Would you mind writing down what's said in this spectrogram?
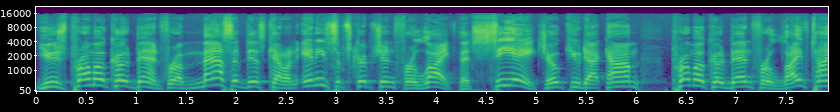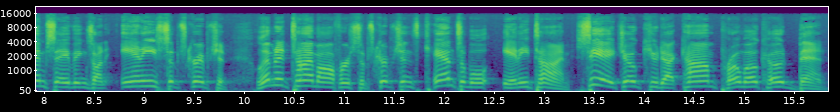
Use promo code BEN for a massive discount on any subscription for life. That's C-H-O-Q.com. Promo code Ben for lifetime savings on any subscription. Limited time offer, subscriptions cancelable anytime. CHOQ.com, promo code Ben.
